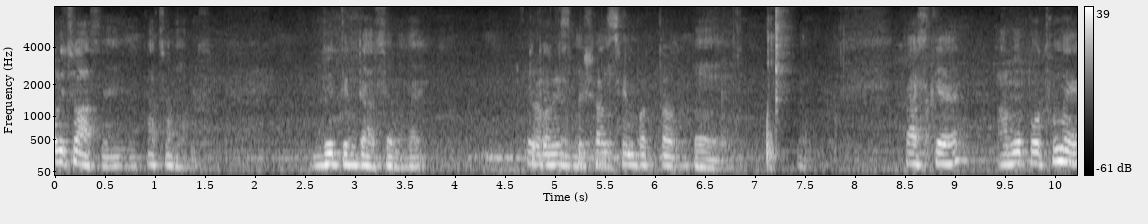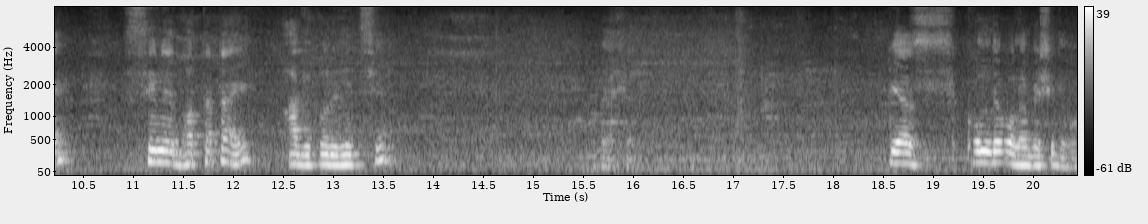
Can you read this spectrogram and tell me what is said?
মরিচও আছে এই কাঁচা মরিচ দুই তিনটা আছে বোধ হয় তখন স্পেশাল সিম করতে আজকে আমি প্রথমে সিমের ভর্তাটাই আগে করে নিচ্ছি। দেখেন। পেঁয়াজ কম দেবো না বেশি দেবো?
